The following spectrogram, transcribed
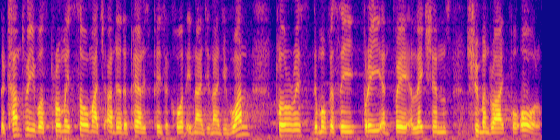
The country was promised so much under the Paris Peace Accord in 1991, pluralist democracy, free and fair elections, human rights for all.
